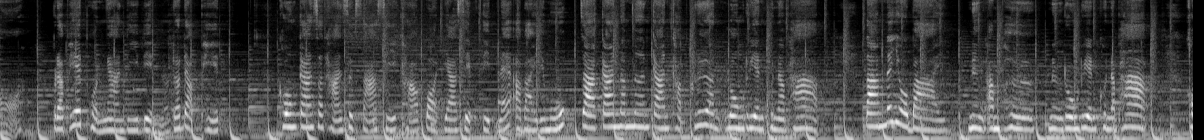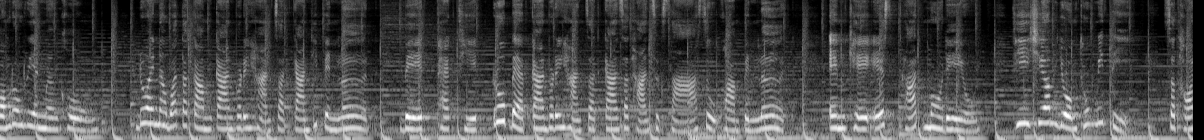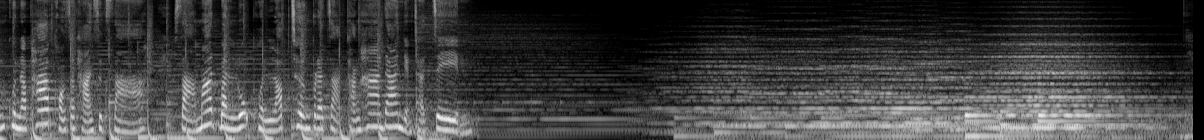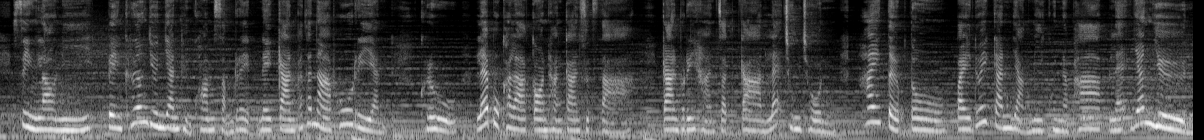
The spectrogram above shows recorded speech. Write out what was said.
ประเภทผลงานดีเด่นระดับเพชร โครงการสถานศึกษาสีขาวปลอดยาเสพติดและอบายมุขจากการดำเนินการขับเคลื่อนโรงเรียนคุณภาพ ตามนโยบาย 1 อำเภอ 1 โรงเรียนคุณภาพ ของโรงเรียนเมืองคง ด้วยนวัตกรรมการบริหารจัดการที่เป็นเลิศ Best Practice รูปแบบการบริหารจัดการสถานศึกษาสู่ความเป็นเลิศ MKS Plus Model ที่เชื่อมโยงทุกมิติ สะท้อนคุณภาพของสถานศึกษา สามารถบรรลุผลลัพธ์เชิงประจักษ์ทั้ง 5 ด้านอย่างชัดเจนสิ่งเหล่านี้เป็นเครื่องยืนยันถึงความสำเร็จในการพัฒนาผู้เรียน ครูและบุคลากรทางการศึกษา การบริหารจัดการและชุมชน ให้เติบโตไปด้วยกันอย่างมีคุณภาพและยั่งยืน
